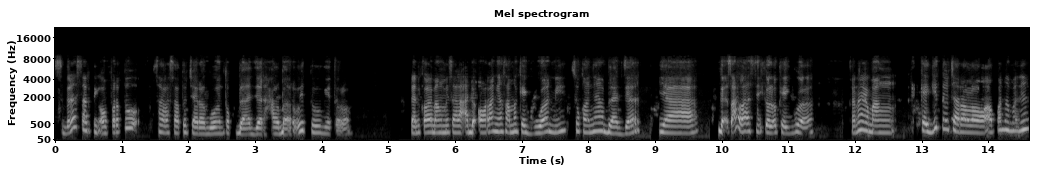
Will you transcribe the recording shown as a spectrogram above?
sebenarnya starting over tuh salah satu cara gue untuk belajar hal baru itu gitu loh dan kalau emang misalnya ada orang yang sama kayak gue nih sukanya belajar ya nggak salah sih kalau kayak gue karena emang kayak gitu cara lo apa namanya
